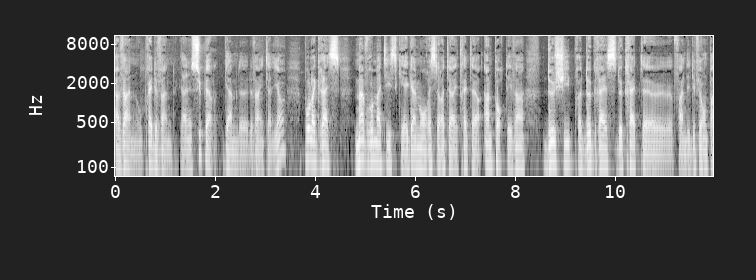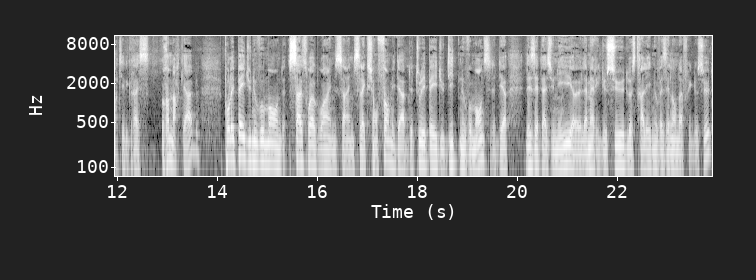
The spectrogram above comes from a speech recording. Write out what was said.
à Vannes, ou près de Vannes, il y a une super gamme de, de vins italiens. Pour la Grèce, Mavromatis, qui est également restaurateur et traiteur, importe des vins de Chypre, de Grèce, de Crète, euh, enfin des différentes parties de Grèce remarquables. Pour les pays du Nouveau Monde, Southwell Wines a une sélection formidable de tous les pays du dit Nouveau Monde, c'est-à-dire les États-Unis, euh, l'Amérique du Sud, l'Australie, Nouvelle-Zélande, l'Afrique du Sud.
